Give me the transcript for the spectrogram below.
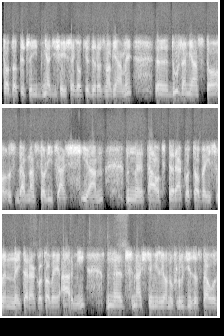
to dotyczy i dnia dzisiejszego, kiedy rozmawiamy, e, duże miasto, dawna stolica Xi'an, m, ta od terakotowej, słynnej terakotowej armii, 13 milionów ludzi zostało e,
